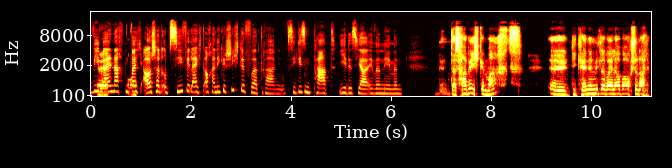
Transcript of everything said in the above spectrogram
wie äh, Weihnachten bei euch ausschaut, ob Sie vielleicht auch eine Geschichte vortragen, ob Sie diesen Part jedes Jahr übernehmen. Das habe ich gemacht. Äh, die kennen mittlerweile aber auch schon alle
